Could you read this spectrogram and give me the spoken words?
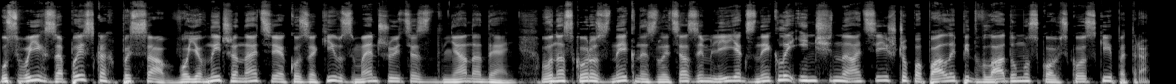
У своїх записках писав: войовнича нація козаків зменшується з дня на день. Вона скоро зникне з лиця землі, як зникли інші нації, що попали під владу московського скіпетра.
